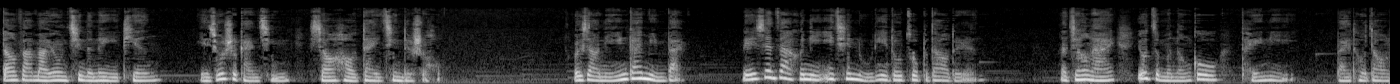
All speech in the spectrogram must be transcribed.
当砝码用尽的那一天，也就是感情消耗殆尽的时候。我想你应该明白。连现在和你一起努力都做不到的人，那将来又怎么能够陪你白头到老？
